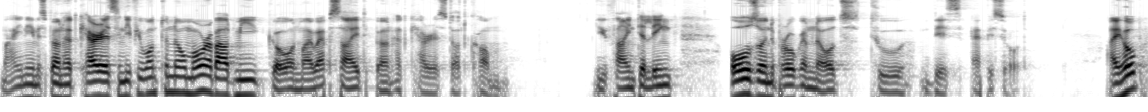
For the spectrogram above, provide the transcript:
My name is Bernhard Kerres, and if you want to know more about me, go on my website, bernhardkerres.com. You find the link also in the program notes to this episode. I hope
